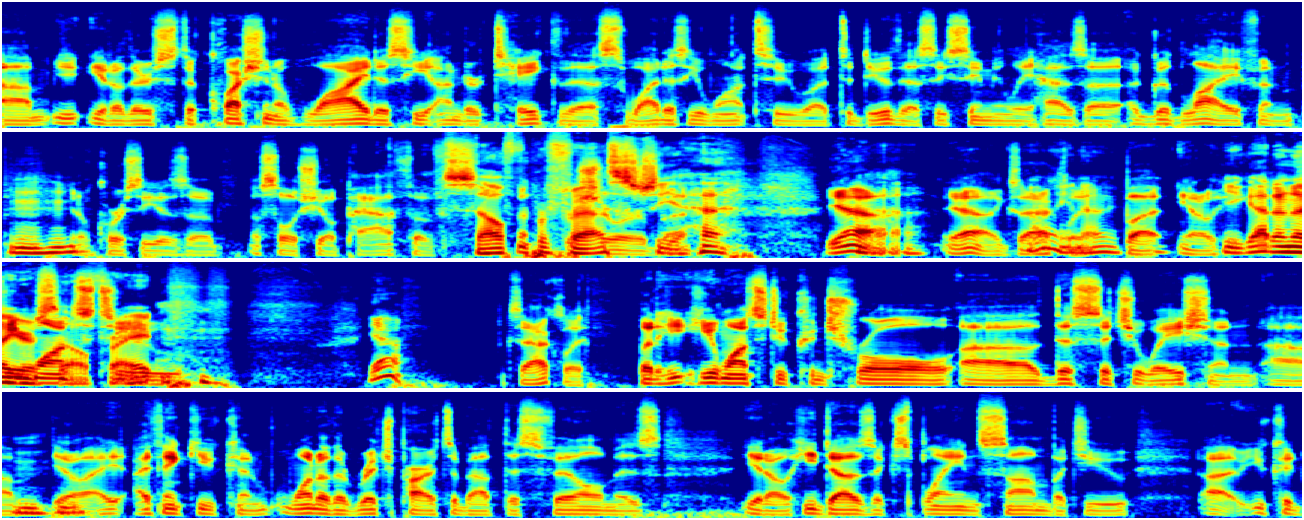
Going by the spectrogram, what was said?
um, you, you know there's the question of why does he undertake this? Why does he want to uh, to do this? He seemingly has a, a good life and you know of course he is a, a sociopath of Self-professed, sure, but- yeah. yeah yeah. exactly. know, but you know you gotta know yourself, wants to, right? yeah exactly. But he, he wants to control uh, this situation. Um, you know Mm-hmm. I, I think you can one of the rich parts about this film is you know he does explain some but you uh, you could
